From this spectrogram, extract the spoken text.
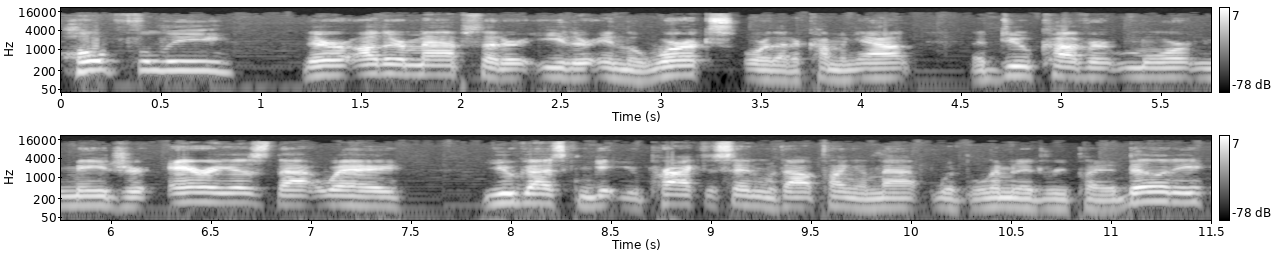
Hopefully, there are other maps that are either in the works or that are coming out that do cover more major areas. That way, you guys can get your practice in without playing a map with limited replayability.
